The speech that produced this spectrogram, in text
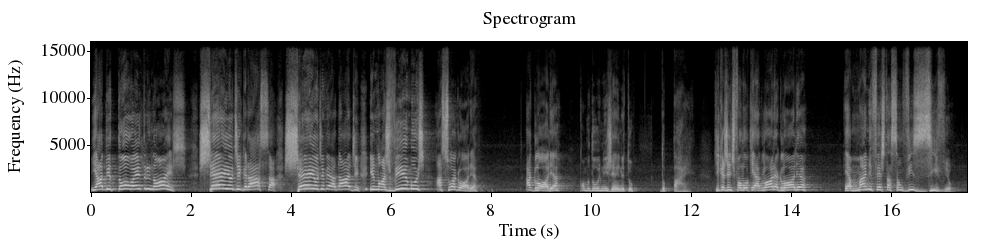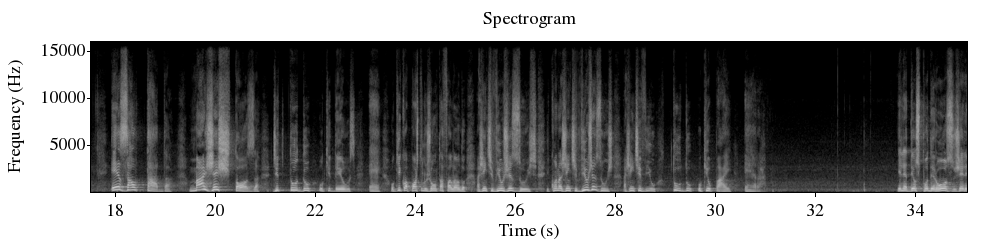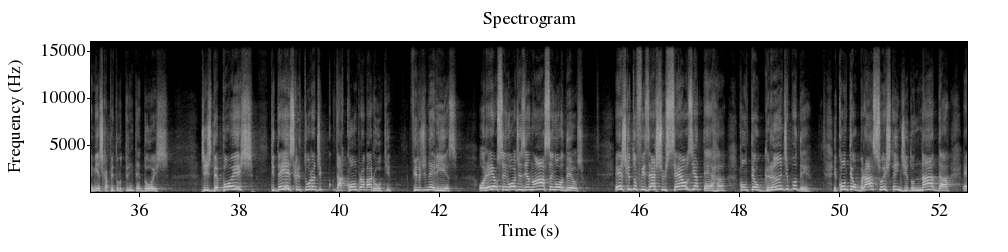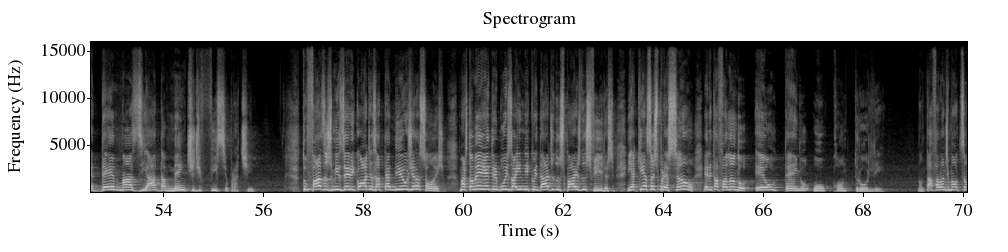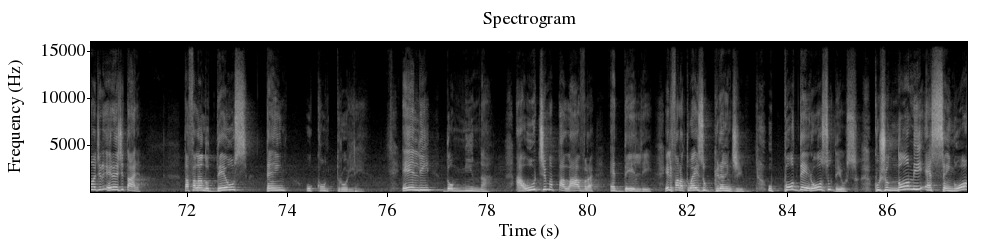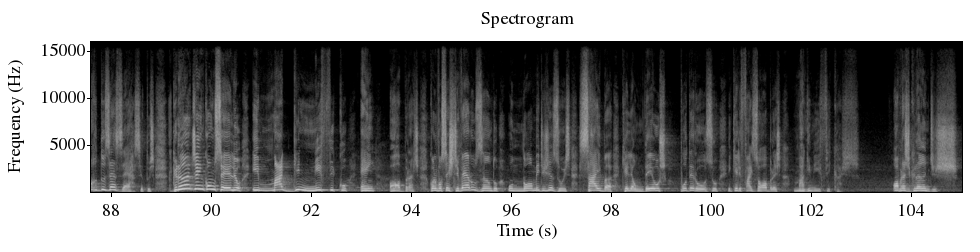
e habitou entre nós cheio de graça, cheio de verdade, e nós vimos a sua glória, a glória como do unigênito do Pai. O que, que a gente falou que é a glória? A glória é a manifestação visível, exaltada, majestosa de tudo o que Deus é. O que, que o apóstolo João está falando? A gente viu Jesus, e quando a gente viu Jesus, a gente viu tudo o que o Pai era. Ele é Deus poderoso, Jeremias capítulo 32, diz: Depois que dei a escritura de, da compra a Baruque, filho de Nerias. Orei ao Senhor dizendo: Ah, Senhor Deus, eis que tu fizeste os céus e a terra com teu grande poder e com teu braço estendido, nada é demasiadamente difícil para ti. Tu fazes misericórdias até mil gerações, mas também retribuis a iniquidade dos pais dos filhos. E aqui essa expressão, ele está falando, eu tenho o controle. Não está falando de maldição hereditária. Está falando, Deus tem o controle, Ele domina, a última palavra é dele. Ele fala: Tu és o grande, o poderoso Deus, cujo nome é Senhor dos Exércitos, grande em conselho e magnífico em obras. Quando você estiver usando o nome de Jesus, saiba que Ele é um Deus poderoso e que Ele faz obras magníficas, obras grandes.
